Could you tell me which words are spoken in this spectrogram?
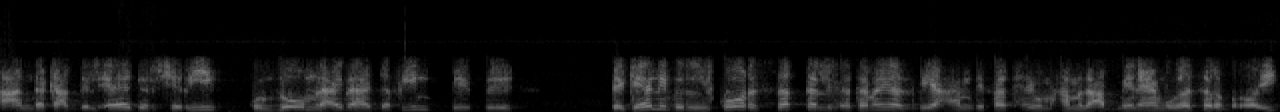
عندك عبد القادر شريف كلهم لعيبة هدافين بجانب الكور الثابتة اللي يتميز بيها حمدي فتحي ومحمد عبد المنعم وياسر إبراهيم.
